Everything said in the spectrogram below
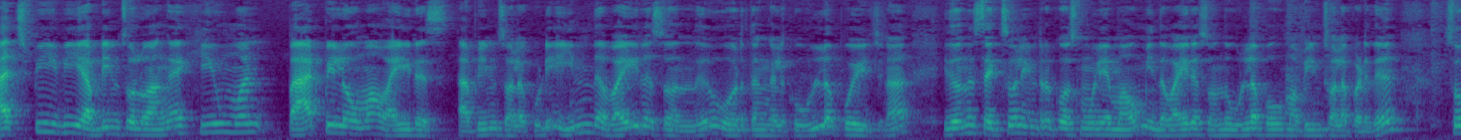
ஹெச்பிவி அப்படின்னு சொல்லுவாங்க ஹியூமன் பாப்பிலோமா வைரஸ் அப்படின்னு சொல்லக்கூடிய இந்த வைரஸ் வந்து ஒருத்தங்களுக்கு உள்ள போயிடுச்சுன்னா இது வந்து செக்ஸுவல் இன்டர்கோர்ஸ் மூலியமாகவும் இந்த வைரஸ் வந்து உள்ள போகும் அப்படின்னு சொல்லப்படுது. ஸோ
